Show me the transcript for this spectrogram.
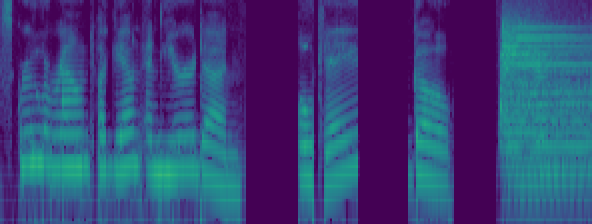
Screw around again and you're done. Okay? Go. Hello?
